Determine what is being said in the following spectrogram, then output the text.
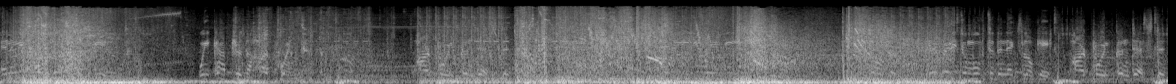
Enemy vulture on the field. We captured the. Hardpoint contested. UAV. Soldier, get ready to move to the next location. Hardpoint contested.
